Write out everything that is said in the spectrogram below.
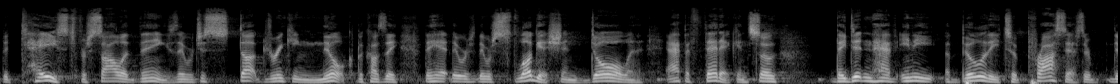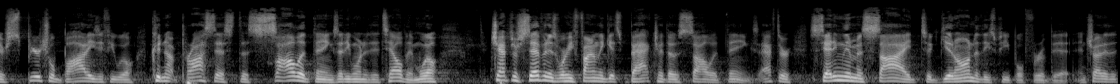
the taste for solid things. They were just stuck drinking milk because they, they, had, they, were, they were sluggish and dull and apathetic. And so they didn't have any ability to process, their, their spiritual bodies, if you will, could not process the solid things that he wanted to tell them. Well, Chapter 7 is where he finally gets back to those solid things. After setting them aside to get onto these people for a bit and try to,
